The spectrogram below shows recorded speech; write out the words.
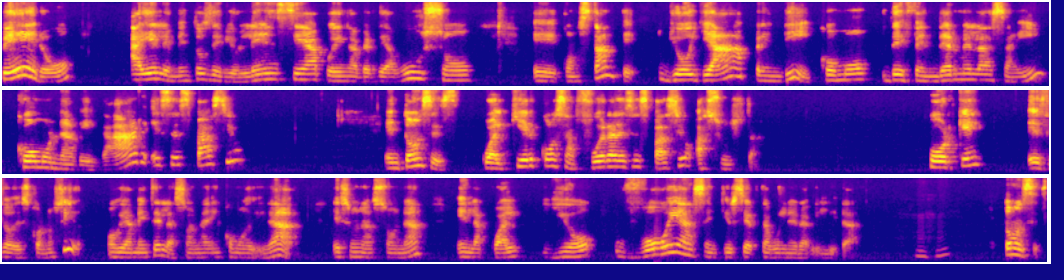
pero hay elementos de violencia, pueden haber de abuso, eh, constante. Yo ya aprendí cómo defendérmelas ahí, cómo navegar ese espacio. Entonces, cualquier cosa fuera de ese espacio asusta, porque es lo desconocido. Obviamente la zona de incomodidad es una zona en la cual yo voy a sentir cierta vulnerabilidad. Entonces,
